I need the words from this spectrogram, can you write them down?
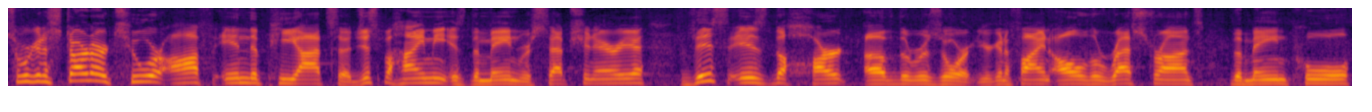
So we're gonna start our tour off in the piazza. Just behind me is the main reception area. This is the heart of the resort. You're gonna find all the restaurants, the main pool,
